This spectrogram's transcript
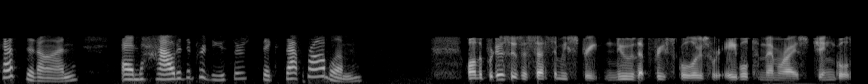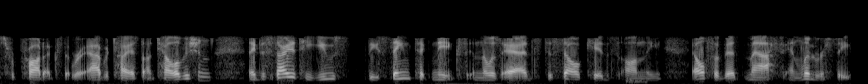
tested on, and how did the producers fix that problem? Well, the producers of Sesame Street knew that preschoolers were able to memorize jingles for products that were advertised on television. They decided to use these same techniques in those ads to sell kids on the alphabet, math, and literacy.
